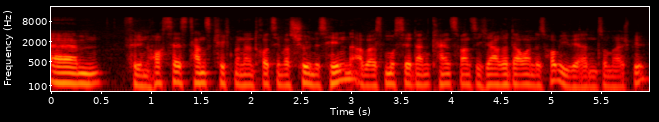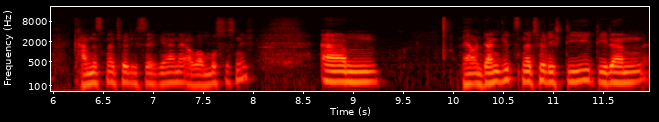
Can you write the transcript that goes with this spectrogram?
Ähm, für den Hochzeitstanz kriegt man dann trotzdem was Schönes hin, aber es muss ja dann kein 20 Jahre dauerndes Hobby werden zum Beispiel. Kann es natürlich sehr gerne, aber muss es nicht. Ähm, ja, und dann gibt es natürlich die, die dann,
